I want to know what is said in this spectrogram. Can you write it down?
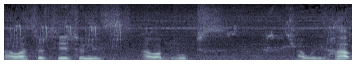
our associations, our groups uh, will have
